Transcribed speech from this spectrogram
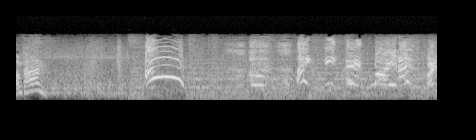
ลำธารอ้าวไอ้นี่เอ๊ะปล่อยนะ เฮ้ย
